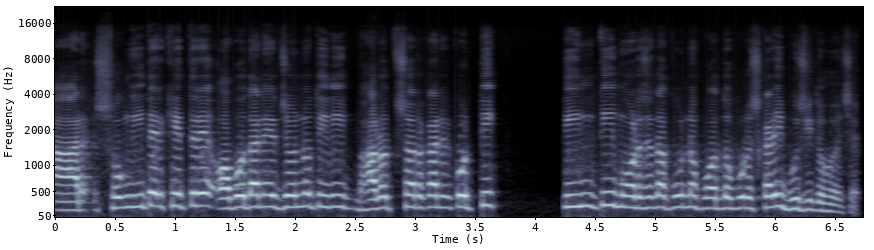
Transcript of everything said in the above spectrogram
আর সঙ্গীতের ক্ষেত্রে অবদানের জন্য তিনি ভারত সরকারের কর্তৃক তিনটি মর্যাদাপূর্ণ পদ্ম পুরস্কারই ভূষিত হয়েছে।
